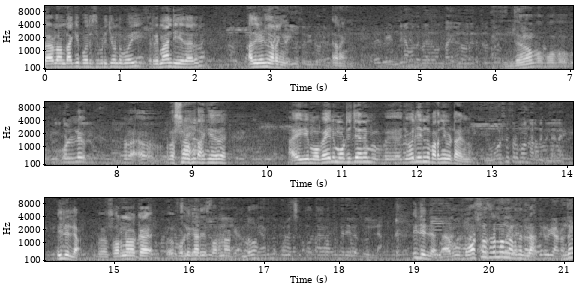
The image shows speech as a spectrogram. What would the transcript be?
ബഹളം ഉണ്ടാക്കി പോലീസ് പിടിച്ചുകൊണ്ട് പോയി റിമാൻഡ് ചെയ്തായിരുന്നു. അത് കഴിഞ്ഞ് ഇറങ്ങി. ഇറങ്ങി. എന്തിനാ പുള്ളി പ്രശ്നം ഉണ്ടാക്കിയത്? ഈ മൊബൈൽ മോഷ്ടിച്ചതിന് ജോലി എന്ന് പറഞ്ഞു വിട്ടായിരുന്നു. ഇല്ലില്ല. സ്വർണമൊക്കെ പുള്ളിക്കാരി സ്വർണമൊക്കെ. എന്തോ? ഇല്ലില്ല മോഷണ ശ്രമം നടന്നില്ല എന്തോ?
